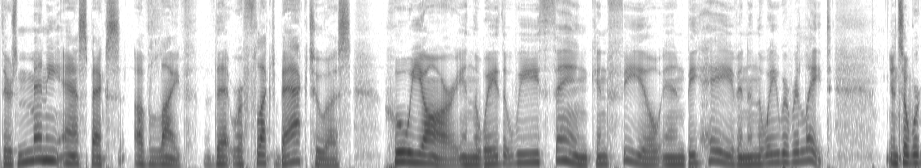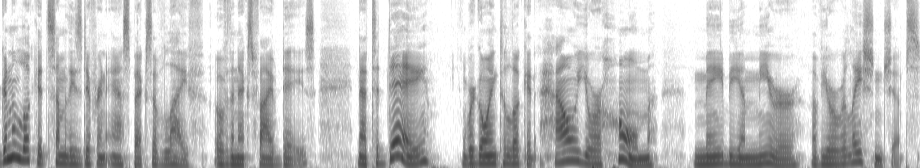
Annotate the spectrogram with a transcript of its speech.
there's many aspects of life that reflect back to us who we are in the way that we think and feel and behave and in the way we relate. And so we're going to look at some of these different aspects of life over the next 5 days. Now today we're going to look at how your home may be a mirror of your relationships.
